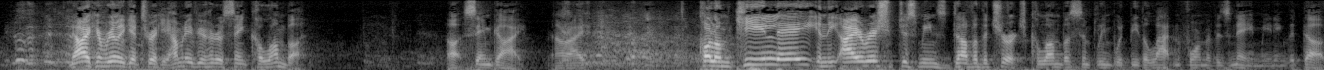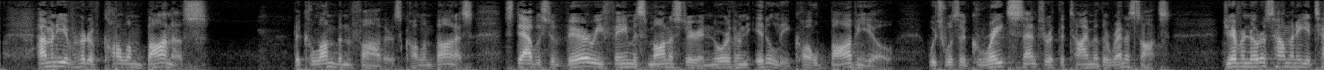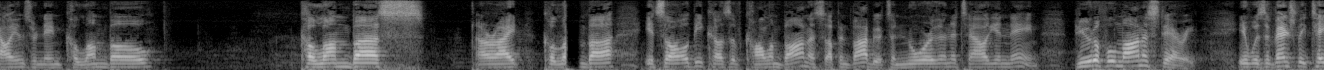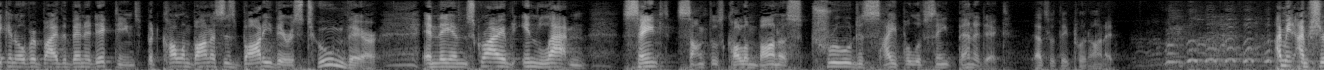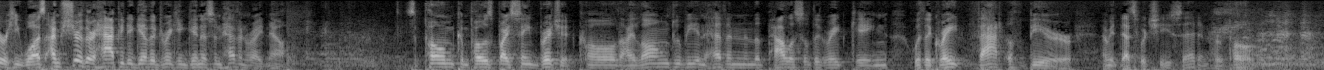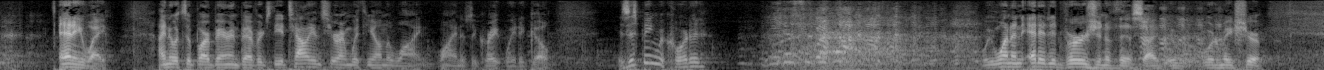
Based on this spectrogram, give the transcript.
now I can really get tricky. How many of you heard of St. Columba? Uh, same guy, all right? Columcille in the Irish just means dove of the church. Columba simply would be the Latin form of his name, meaning the dove. How many have heard of Columbanus? The Columban fathers, Columbanus, established a very famous monastery in northern Italy called Bobbio, which was a great center at the time of the Renaissance. Do you ever notice how many Italians are named Colombo? Columbus, all right? Columba. It's all because of Columbanus up in Bobbio. It's a northern Italian name. Beautiful monastery. It was eventually taken over by the Benedictines, but Columbanus' body there, his tomb there, and they inscribed in Latin, Saint Sanctus Columbanus, true disciple of Saint Benedict. That's what they put on it. I mean, I'm sure he was. I'm sure they're happy together drinking Guinness in heaven right now. It's a poem composed by St. Bridget called I Long to Be in Heaven in the Palace of the Great King with a great vat of beer. I mean, that's what she said in her poem. anyway, I know it's a barbarian beverage. The Italians here, I'm with you on the wine. Wine is a great way to go. Is this being recorded? we want an edited version of this. I want to make sure.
